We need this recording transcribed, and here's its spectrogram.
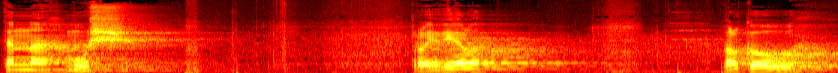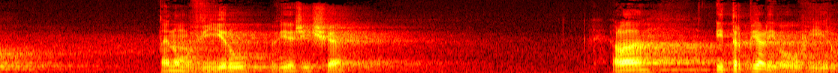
Ten muž projevil velkou nejenom víru v Ježíše, ale i trpělivou víru.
